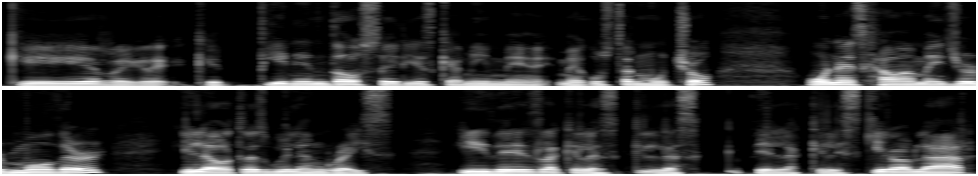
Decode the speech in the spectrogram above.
que, que, tienen dos series que a mí me, me, gustan mucho. Una es How I Made Your Mother y la otra es Will and Grace. Y de, es la que las, de la que les quiero hablar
